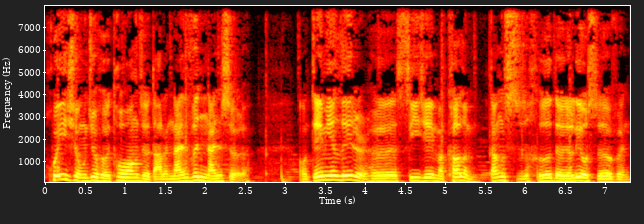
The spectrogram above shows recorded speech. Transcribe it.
灰熊就和拓荒者打得难分难舍了。哦，Damian l e a d e r 和 CJ McCollum 当时合得了六十二分，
